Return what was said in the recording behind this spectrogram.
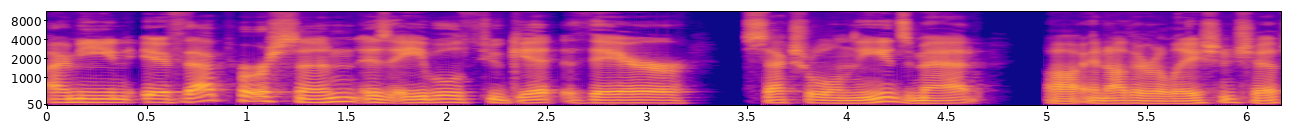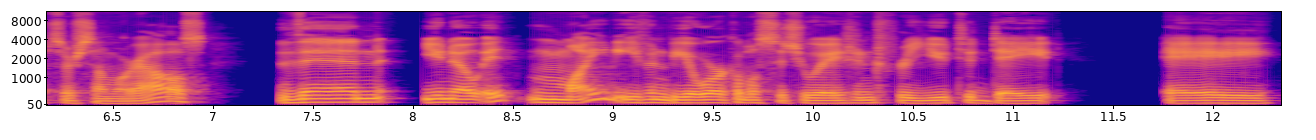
I mean, if that person is able to get their sexual needs met uh, in other relationships or somewhere else, then you know it might even be a workable situation for you to date a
